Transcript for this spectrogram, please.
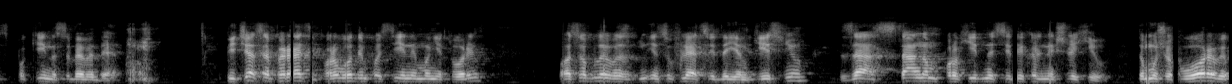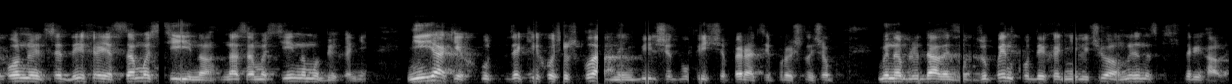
спокійно себе веде. Під час операції проводимо постійний моніторинг, особливо інсуфляцію даємо кисню за станом прохідності дихальних шляхів, тому що хворий виконує це дихає самостійно на самостійному диханні. Ніяких якихось ускладнень більше двох тисяч операцій пройшли, щоб ми наблюдали зупинку дихання чи чого, ми не спостерігали.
